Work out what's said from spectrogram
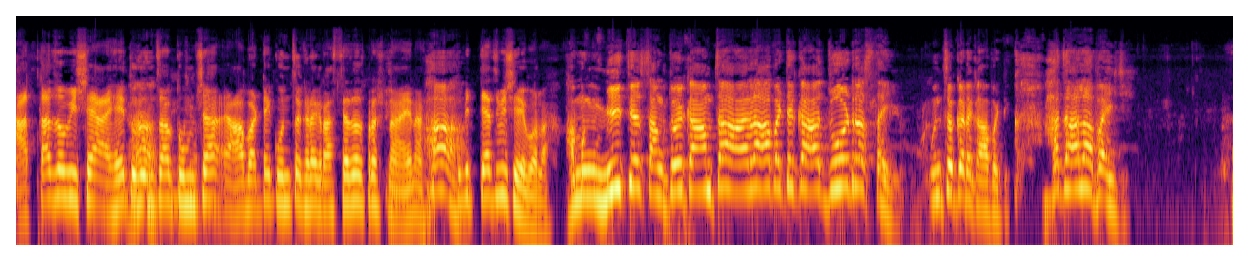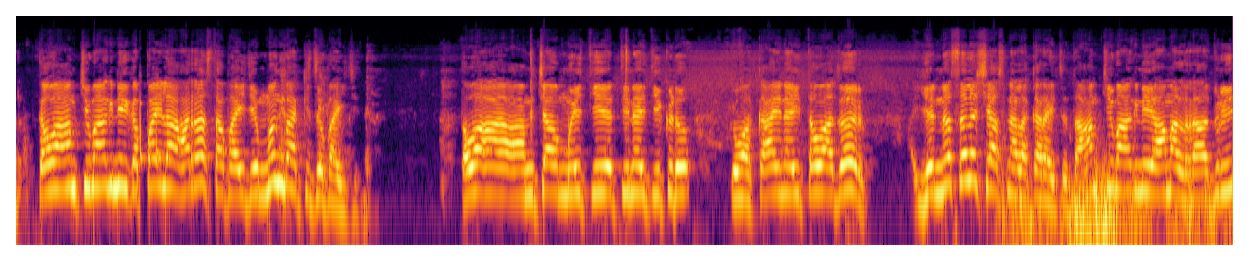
आता जो विषय आहे तो हा. तुमचा तुमच्या आबाटे कुंच खडक रस्त्याचाच प्रश्न आहे ना? हा. तुम्ही त्याच विषयी बोला. हा मग मी तेच सांगतोय का आमचा हा आबाटे हा जोड रस्ता आहे. उंच कडक आबाटे हा झाला पाहिजे. तेव्हा आमची मागणी का पहिला हा रस्ता पाहिजे मग बाकीचं पाहिजे. तेव्हा आमच्या माहिती येते नाही तिकडं किंवा काय नाही तेव्हा जर हे नसलं शासनाला करायचं तर आमची मागणी आम्हाला राजुरी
